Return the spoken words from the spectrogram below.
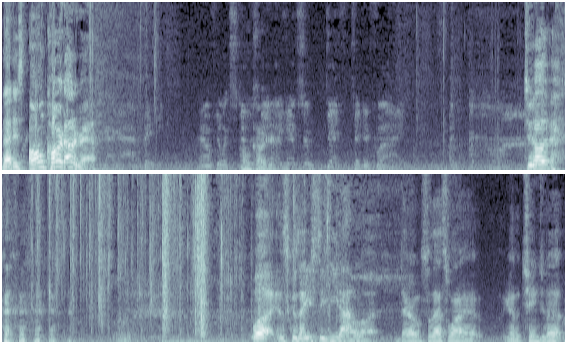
That is on card autograph. I'm busy. Now, if you'll excuse me, Carter. I have some death to defy. Two dollars. well, it's because I used to eat out a lot, Daryl. So that's why I, I got to change it up.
